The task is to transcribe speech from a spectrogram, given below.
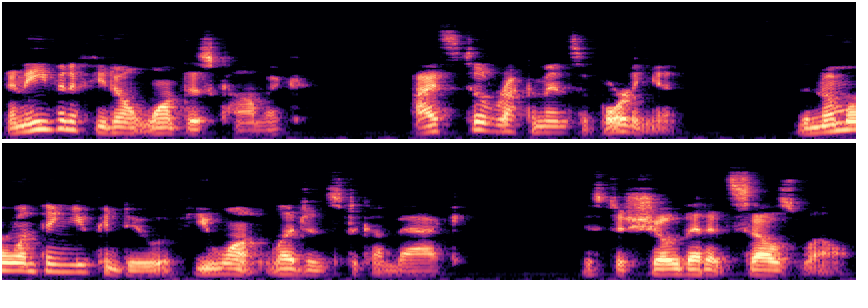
And even if you don't want this comic, I'd still recommend supporting it. The number one thing you can do if you want Legends to come back is to show that it sells well.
